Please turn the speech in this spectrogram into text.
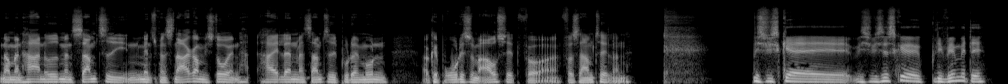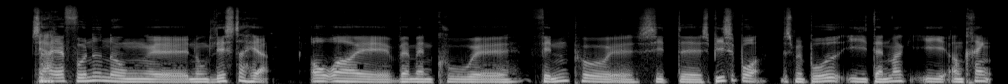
når man har noget, man samtidig, mens man snakker om historien, har et eller andet, man samtidig putter i munden og kan bruge det som afsæt for, for samtalerne. Hvis vi, skal, hvis vi så skal blive ved med det, så Ja. har jeg fundet nogle, øh, nogle lister her over, øh, hvad man kunne øh, finde på øh, sit øh, spisebord, hvis man boede i Danmark i omkring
